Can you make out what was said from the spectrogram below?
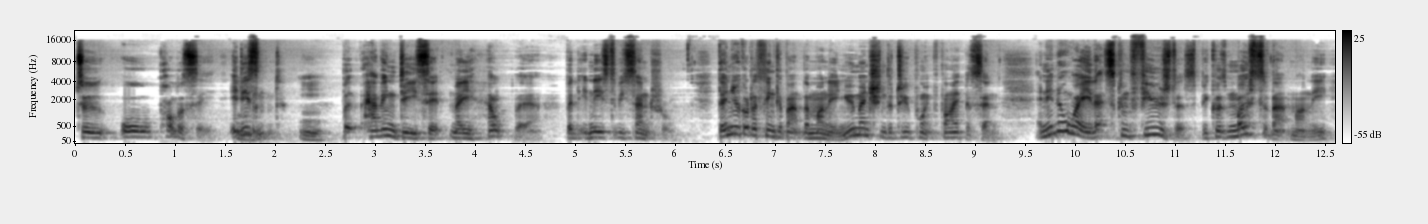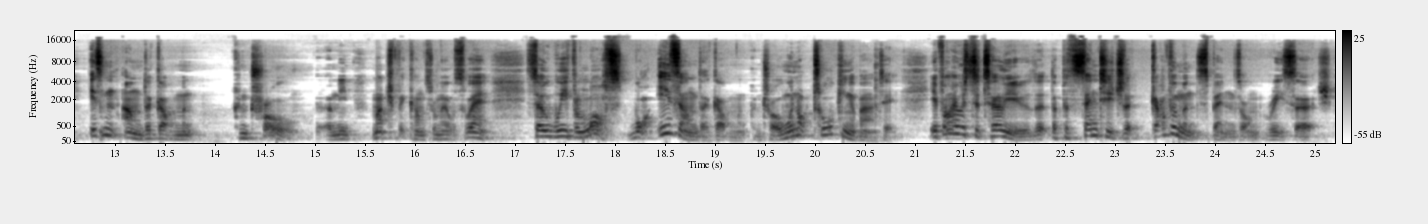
to all policy. It mm. not mm. But having DSIT may help there, but it needs to be central. Then you've got to think about the money. And you mentioned the 2.5%. And in a way, that's confused us because most of that money isn't under government control. I mean, much of it comes from elsewhere. So we've lost what is under government control. We're not talking about it. If I was to tell you that the percentage that government spends on research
